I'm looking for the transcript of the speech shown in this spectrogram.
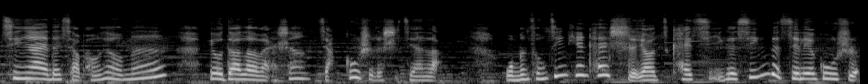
亲爱的小朋友们，又到了晚上讲故事的时间了。我们从今天开始要开启一个新的系列故事，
